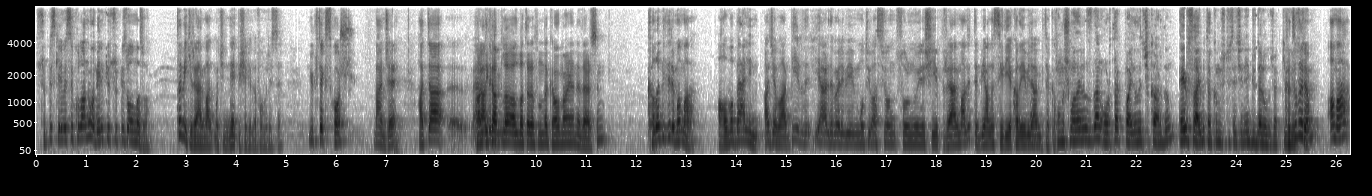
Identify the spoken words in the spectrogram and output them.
sürpriz kelimesini kullandım ama benim için sürpriz olmaz o. Tabii ki Real Madrid maçın net bir şekilde favorisi. Yüksek skor bence. Hatta e, herhalde Handikapla Alba tarafında kalmaya ne dersin? kalabilirim ama Alba Berlin acaba bir, bir yerde böyle bir motivasyon sorunu yaşayıp Real Madrid de bir anda seri yakalayabilen bir takım. Konuşmalarınızdan ortak paydalı çıkardığım ev sahibi takım üstü seçeneği güzel olacak gibi gözüküyor. Katılırım ama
